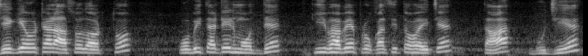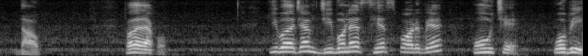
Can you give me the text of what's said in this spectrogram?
জেগে ওঠার আসল অর্থ কবিতাটির মধ্যে কীভাবে প্রকাশিত হয়েছে তা বুঝিয়ে দাও। তাহলে দেখো, কি বলেছিলাম জীবনের শেষ পর্বে পৌঁছে কবি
